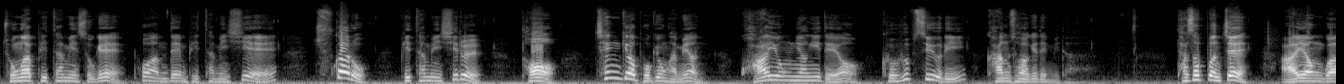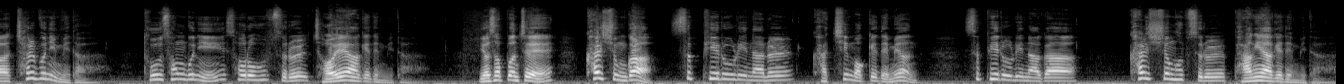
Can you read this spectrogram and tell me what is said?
종합 비타민 속에 포함된 비타민 C에 추가로 비타민 C를 더 챙겨 복용하면 과용량이 되어 그 흡수율이 감소하게 됩니다. 다섯 번째, 아연과 철분입니다. 두 성분이 서로 흡수를 저해하게 됩니다. 여섯 번째, 칼슘과 스피루리나를 같이 먹게 되면 스피루리나가 칼슘 흡수를 방해하게 됩니다.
